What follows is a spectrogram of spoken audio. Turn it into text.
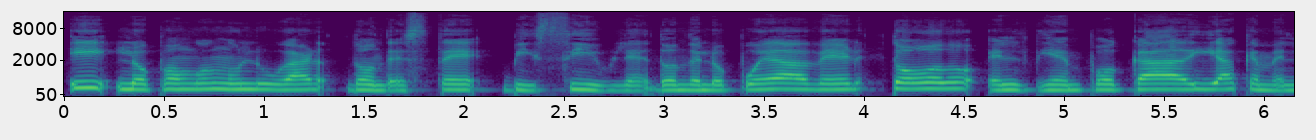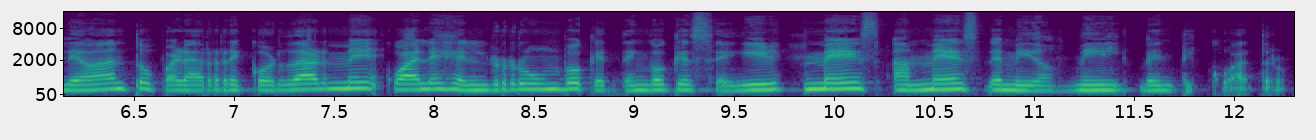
y lo pongo en un lugar donde esté visible, donde lo pueda ver todo el tiempo, cada día que me levanto para recordarme cuál es el rumbo que tengo que seguir mes a mes de mi 2024.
